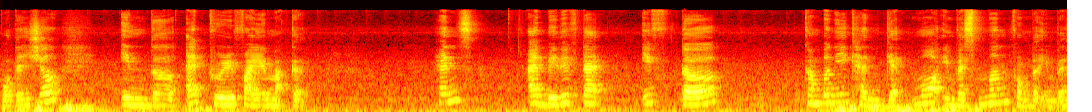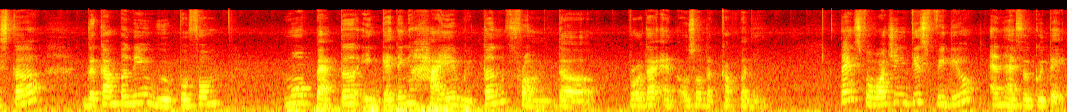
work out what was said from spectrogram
potential in the air purifier market. Hence, I believe that if the company can get more investment from the investor, the company will perform more better in getting higher return from the product and also the company. Thanks for watching this video and have a good day.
